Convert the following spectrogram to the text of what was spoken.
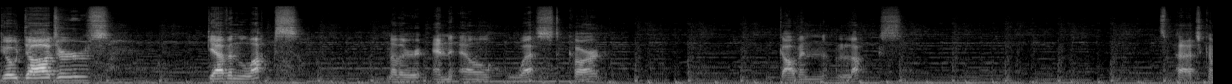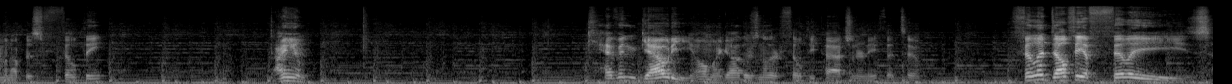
Go Dodgers. Gavin Lux. Another NL West card. Gavin Lux This patch coming up is filthy. Damn! Kevin Gowdy. Oh my god, there's another filthy patch underneath it too. Philadelphia Phillies.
